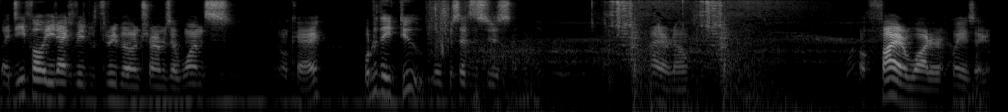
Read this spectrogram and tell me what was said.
By default, you'd activate with three Bone Charms at once. Okay. What do they do? Like, besides it's just... I don't know. Oh, fire water. Wait a second.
